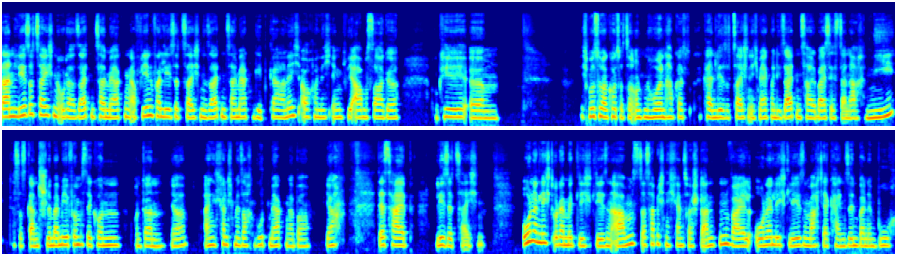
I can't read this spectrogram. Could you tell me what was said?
Dann Lesezeichen oder Seitenzahl merken. Auf jeden Fall Lesezeichen. Seitenzahl merken geht gar nicht, auch wenn ich irgendwie abends sage, okay, ähm, ich muss mal kurz was von unten holen, habe kein Lesezeichen. Ich merke mal die Seitenzahl, weiß ich es danach nie. Das ist ganz schlimm bei mir. Fünf Sekunden und dann, ja. Eigentlich kann ich mir Sachen gut merken, aber ja. Deshalb Lesezeichen. Ohne Licht oder mit Licht lesen abends, das habe ich nicht ganz verstanden, weil ohne Licht lesen macht ja keinen Sinn bei einem Buch,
